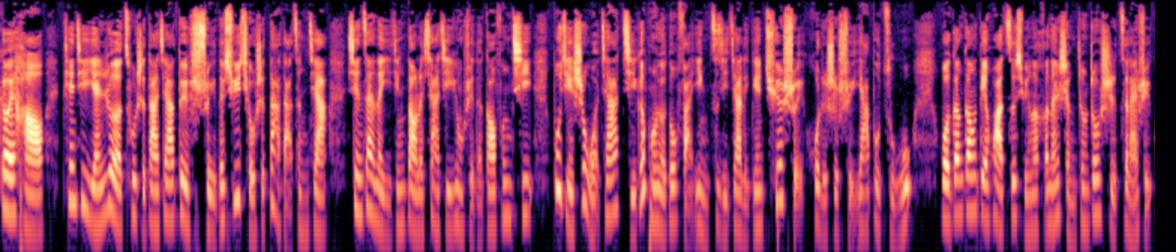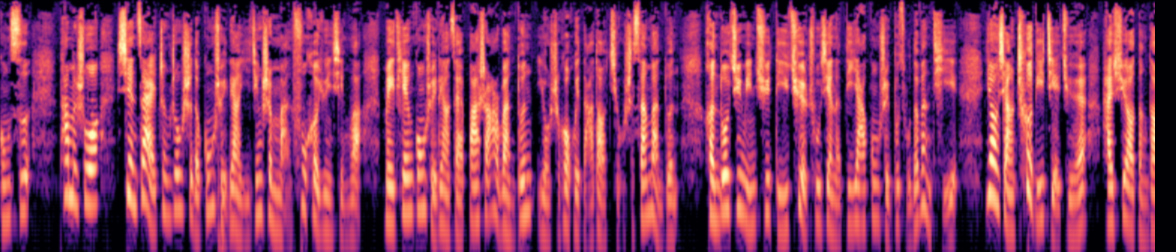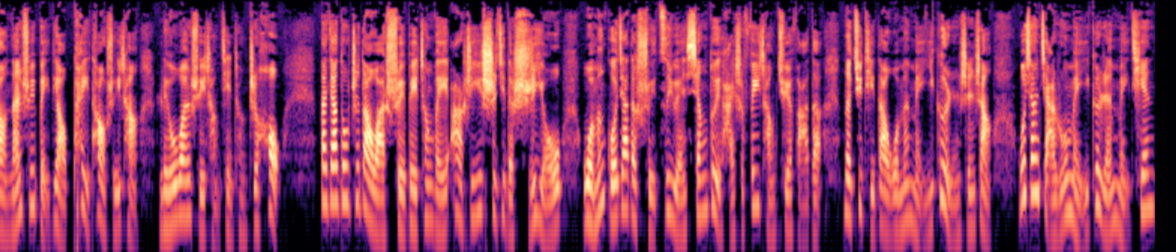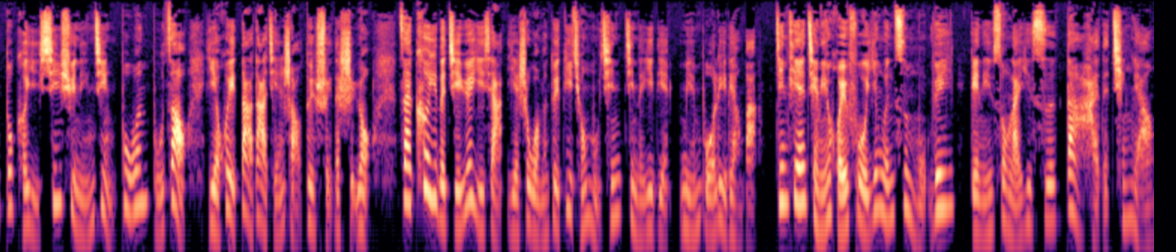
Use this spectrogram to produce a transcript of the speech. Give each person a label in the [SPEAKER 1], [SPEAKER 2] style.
[SPEAKER 1] 各位好，天气炎热促使大家对水的需求是大大增加。现在呢，已经到了夏季用水的高峰期。不仅是我家，几个朋友都反映自己家里边缺水，或者是水压不足。我刚刚电话咨询了河南省郑州市自来水公司，他们说现在郑州市的供水量已经是满负荷运行了，每天供水量在八十二万吨，有时候会达到九十三万吨。很多居民区的确出现了低压供水不足的问题，要想彻底解决。还需要等到南水北调配套水厂刘湾水厂建成之后。大家都知道啊，水被称为二十一世纪的石油，我们国家的水资源相对还是非常缺乏的。那具体到我们每一个人身上，我想，假如每一个人每天都可以心绪宁静、不温不燥，也会大大减少对水的使用。再刻意的节约一下，也是我们对地球母亲尽的一点绵薄力量吧。今天，请您回复英文字母 V，给您送来一丝大海的清凉。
